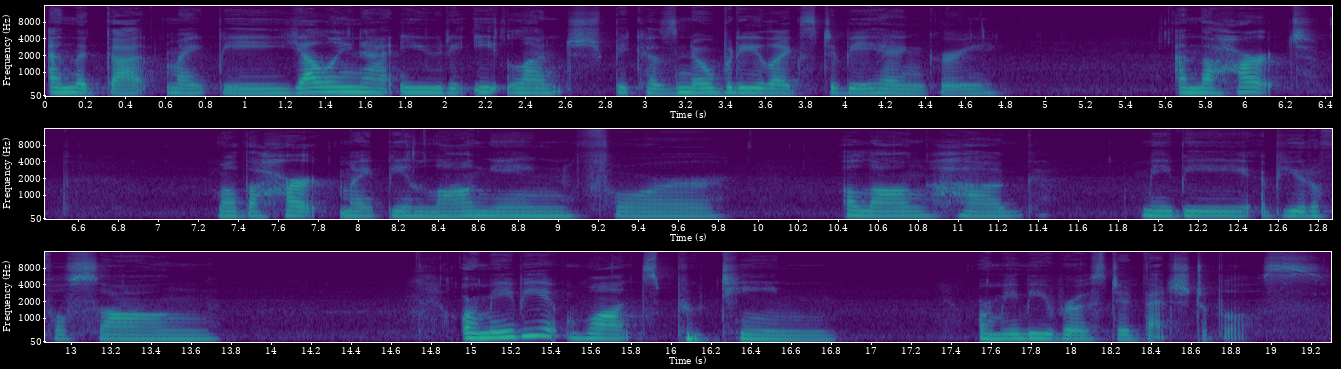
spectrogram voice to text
and the gut might be yelling at you to eat lunch because nobody likes to be hangry. And the heart well, the heart might be longing for a long hug, maybe a beautiful song, or maybe it wants poutine, or maybe roasted vegetables.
